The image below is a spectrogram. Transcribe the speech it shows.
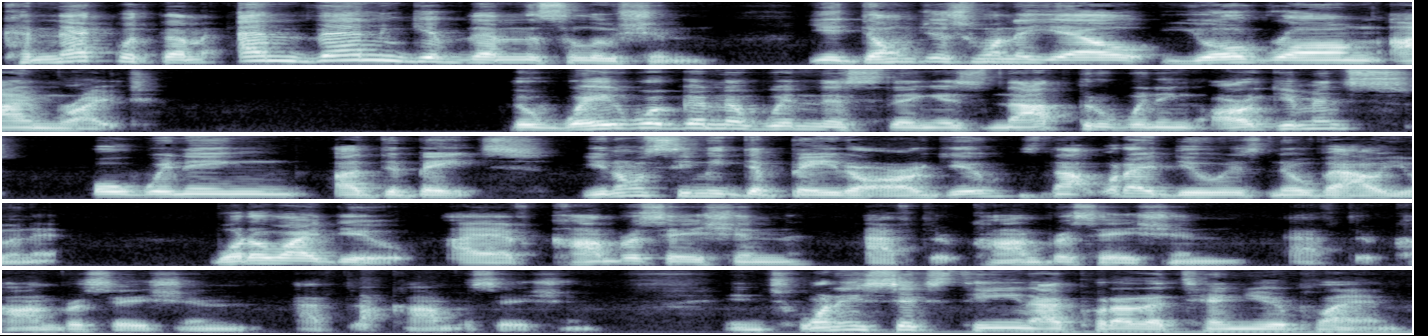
connect with them, and then give them the solution. You don't just want to yell, you're wrong, I'm right the way we're going to win this thing is not through winning arguments or winning uh, a debate. You don't see me debate or argue. It's not what I do. Is no value in it. What do I do? I have conversation after conversation after conversation after conversation. In 2016, I put out a 10 year plan.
